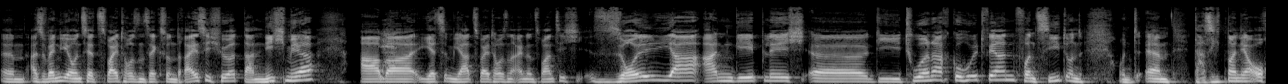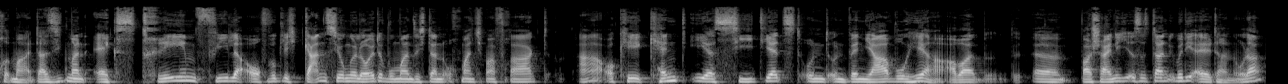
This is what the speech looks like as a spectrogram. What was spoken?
Ähm, also wenn ihr uns jetzt 2036 hört, dann nicht mehr. Aber jetzt im Jahr 2021 soll ja angeblich äh, die Tour nachgeholt werden von Seed und und ähm, da sieht man ja auch immer, da sieht man extrem viele auch wirklich ganz junge Leute, wo man sich dann auch manchmal fragt, ah okay, kennt ihr Seed jetzt und und wenn ja, woher? Aber äh, wahrscheinlich ist es dann über die Eltern, oder?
